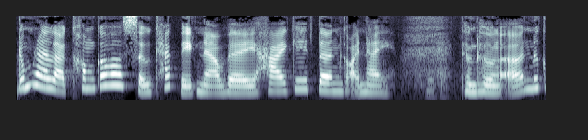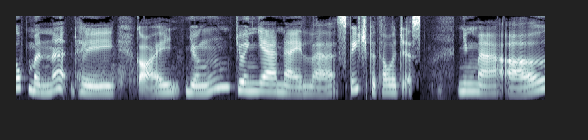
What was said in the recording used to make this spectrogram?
đúng ra là không có sự khác biệt nào về hai cái tên gọi này. Thường thường ở nước Úc mình á, thì gọi những chuyên gia này là speech pathologist. Nhưng mà ở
